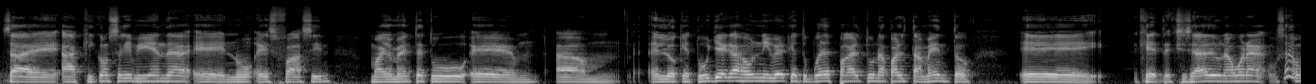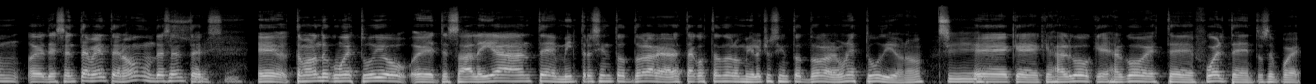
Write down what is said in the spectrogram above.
o sea, aquí conseguir vivienda no es fácil mayormente tú, eh, en lo que tú llegas a un nivel que tú puedes pagarte un apartamento, eh, que, sea de una buena, o sea, eh, decentemente, ¿no? Un decente. estamos hablando que un estudio te salía antes 1.300 dólares, ahora está costando los 1.800 dólares, un estudio, ¿no? Sí. que, que es algo, que es algo este, fuerte. Entonces, pues,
